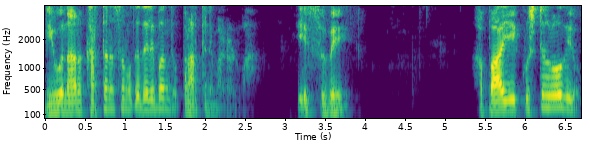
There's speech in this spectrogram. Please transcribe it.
ನೀವು, ನಾನು ಕರ್ತನ ಸಮ್ಮುಖದಲ್ಲಿ ಬಂದು ಪ್ರಾರ್ಥನೆ ಮಾಡೋಣವಾ? ಯೇಸುವೆ, ಅಪ್ಪ, ಈ ಕುಷ್ಠರೋಗಿಯು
